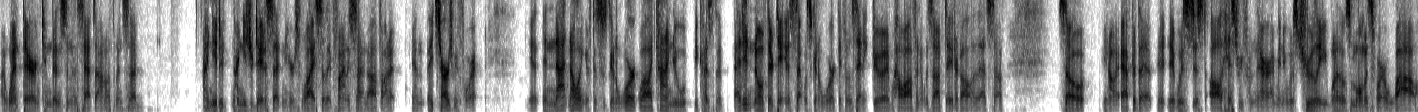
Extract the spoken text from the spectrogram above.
I went there and convinced them and sat down with them and said, I need a, I need your data set and here's why. So they finally signed off on it and they charged me for it. And, not knowing if this was going to work, well, I kind of knew because the I didn't know if their data set was going to work, if it was any good, how often it was updated, all of that stuff. So you know, after that, it, it was just all history from there. I mean, it was truly one of those moments where, wow,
